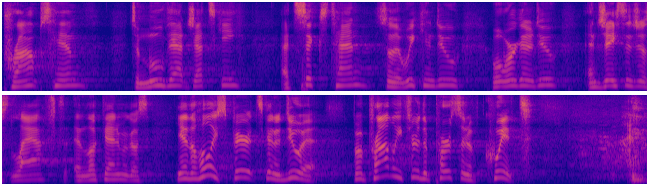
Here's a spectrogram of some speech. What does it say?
prompts him to move that jet ski at 610 so that we can do what we're going to do. And Jason just laughed and looked at him and goes, Yeah, the Holy Spirit's going to do it, but probably through the person of Quint. and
